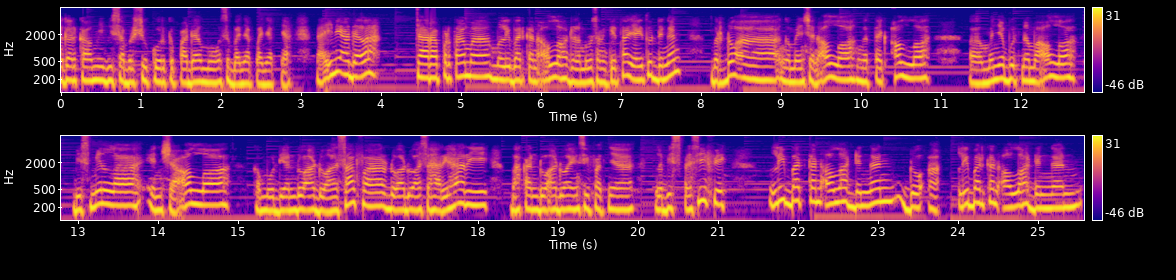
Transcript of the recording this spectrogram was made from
agar kami bisa bersyukur kepadamu sebanyak-banyaknya. Nah ini adalah cara pertama melibatkan Allah dalam urusan kita, yaitu dengan berdoa, nge-mention Allah, nge-tag Allah, uh, menyebut nama Allah, Bismillah, Insya Allah, kemudian doa-doa safar, doa-doa sehari-hari, bahkan doa-doa yang sifatnya lebih spesifik. Libatkan Allah dengan doa, libatkan Allah dengan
